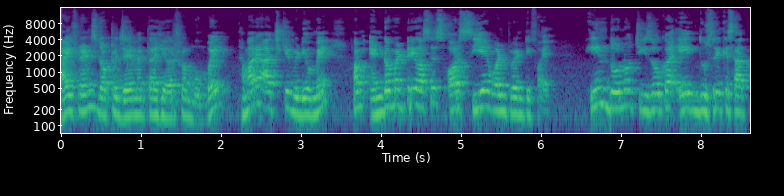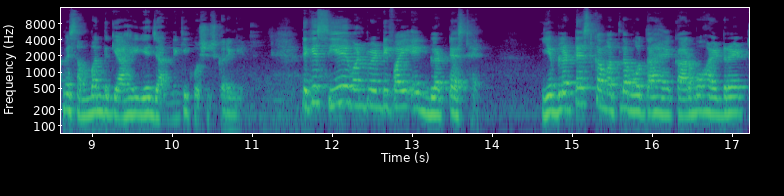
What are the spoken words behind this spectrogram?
हाय फ्रेंड्स डॉक्टर जय मेहता हियर फ्रॉम मुंबई हमारे आज के वीडियो में हम एंडोमेट्रियोसिस और C A one twenty five इन दोनों चीज़ों का एक दूसरे के साथ में संबंध क्या है, ये जानने की कोशिश करेंगे। देखिए C A one twenty five एक ब्लड टेस्ट है। ये ब्लड टेस्ट का मतलब होता है कार्बोहाइड्रेट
